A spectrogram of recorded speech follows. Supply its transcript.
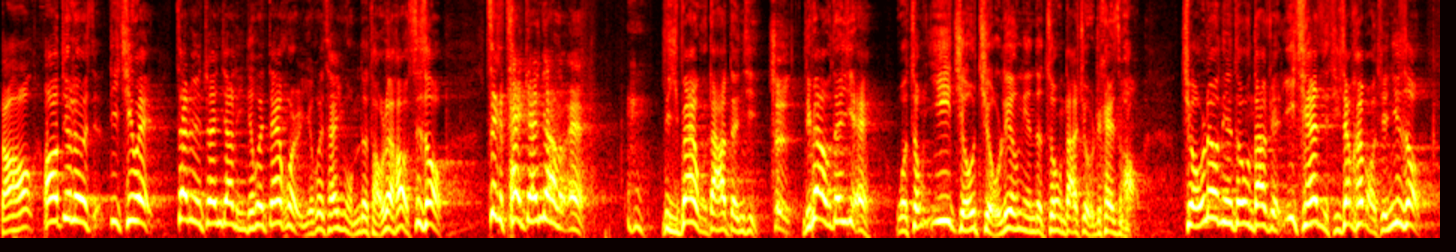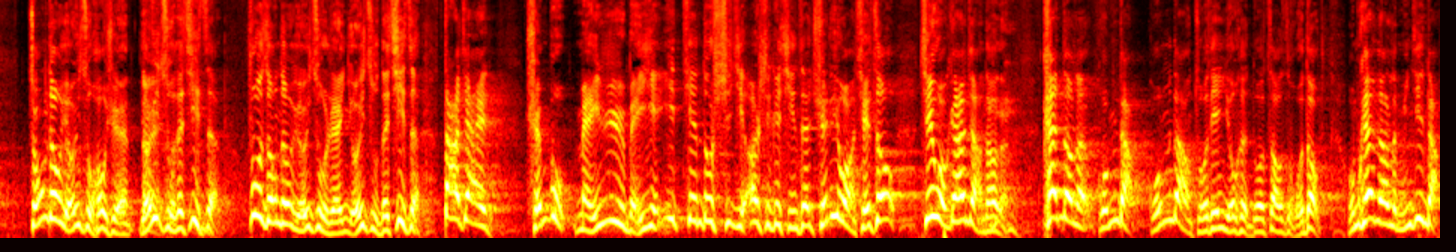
大家好。好，第六位是第七位战略专家林天辉，待会儿也会参与我们的讨论。好，四手，这个太尴尬了，哎。礼拜五大家登记。是。礼拜五登记，哎，我从一九九六年的总统大选我就开始跑，九六年总统大选一起开始提倡快跑前进的时候，总统有一组候选人，有一组的记者，副总统有一组人，有一组的记者，大家哎全部没日没夜，一天都十几二十个行程，全力往前冲。结果刚刚讲到的，看到了国民党，国民党昨天有很多造势活动，我们看到了民进党，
